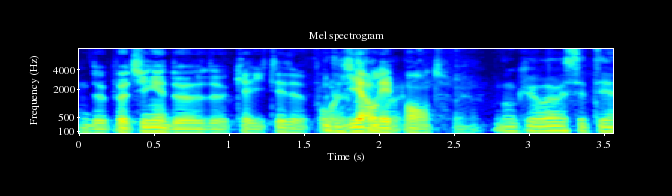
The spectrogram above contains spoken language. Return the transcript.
De putting et de, de qualité de, pour De lire les pentes. Donc euh, ouais, c'était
